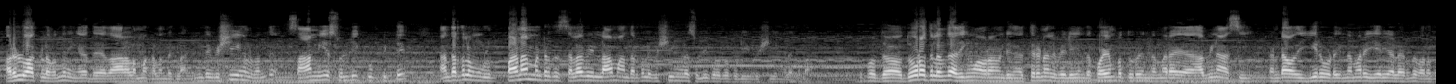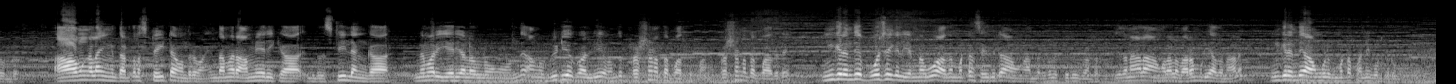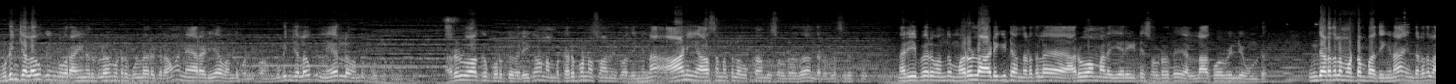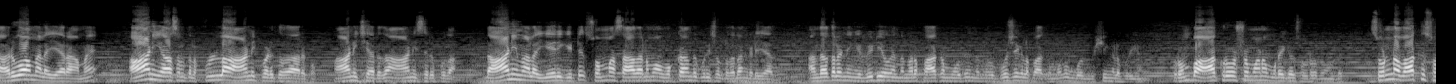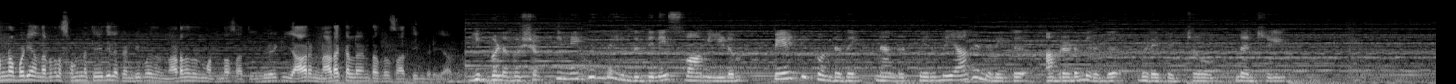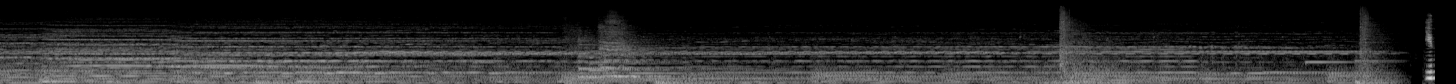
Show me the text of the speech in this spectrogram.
அருள்வாக்கில் வந்து நீங்கள் தாராளமாக கலந்துக்கலாம். இந்த விஷயங்கள் வந்து சாமியை சொல்லி கூப்பிட்டு அந்த இடத்துல உங்களுக்கு பணம்ன்றது செலவு இல்லாமல் அந்த இடத்துல விஷயங்களை சொல்லி கொடுக்கக்கூடிய விஷயங்கள் இதெல்லாம் இப்போ தூ தூரத்துலேருந்து அதிகமாக வர வேண்டியது திருநெல்வேலி இந்த கோயம்புத்தூர் இந்த மாதிரி அவினாசி ரெண்டாவது ஈரோடு இந்த மாதிரி ஏரியாவிலேருந்து வரதுண்டு அவங்களாம் இந்த இடத்துல ஸ்ட்ரெயிட்டாக வந்துடுவாங்க இந்த மாதிரி அமெரிக்கா இந்த ஸ்ரீலங்கா இந்த மாதிரி ஏரியாவில் உள்ளவங்க வந்து அவங்க வீடியோ கால்லேயே வந்து பிரசனத்தை பார்த்துப்பாங்க. பிரசனத்தை பார்த்துட்டு இங்கேருந்தே பூஜைகள் என்னவோ அதை மட்டும் செய்துட்டு அவங்க அந்த இடத்துல திருவி பண்ணுறது இதனால் அவங்களால வர முடியாதனால இங்கேருந்தே அவங்களுக்கு மட்டும் பண்ணி கொடுத்துருவோம் முடிஞ்ச அளவுக்கு இங்கே ஒரு ஐநூறு கிலோமீட்டருக்குள்ளே இருக்கிறவங்க நேரடியாக வந்து பண்ணிப்பாங்க. முடிஞ்ச அளவுக்கு நேரில் வந்து பூஜை அருள்வாக்கு பொறுத்த வரைக்கும் நம்ம கருப்பண்ண சுவாமி பார்த்தீங்கன்னா ஆணி ஆசனத்தில் உட்காந்து சொல்கிறது அந்த இடத்துல சிறப்பு. நிறைய பேர் வந்து மருள் ஆடிக்கிட்டு அந்த இடத்துல அருவாமலை ஏறிக்கிட்டு சொல்கிறது எல்லா கோவில்லையும் உண்டு. இந்த இடத்துல மட்டும் பார்த்தீங்கன்னா இந்த இடத்துல அருவாமலை ஏறாமல் ஆணி ஆசனத்தில் ஃபுல்லாக ஆணி படுக்கதாக இருக்கும். ஆணி சேர் தான் ஆணி செருப்பு தான் இந்த ஆணி மேலே ஏறிக்கிட்டு சும்மா சாதாரணமாக உட்காந்து குறி சொல்கிறதெல்லாம் கிடையாது. அந்த இடத்துல நீங்கள் வீடியோ இந்த மாதிரி பார்க்கும்போது இந்த மாதிரி பூஜைகளை பார்க்கும்போது உங்களுக்கு விஷயங்களை புரியும். ரொம்ப ஆக்ரோஷமான முறைகள் சொல்கிறது உண்டு. சொன்ன வாக்கு சொன்னபடி அந்த இடத்துல சொன்ன தேதியில் கண்டிப்பாக இது நடந்தது மட்டும்தான் சாத்தியம். இது வரைக்கும் யாரும் நடக்கலைன்றது சாத்தியம் கிடையாது. இவ்வளவு சக்தி மிகுந்த இந்த தினேஷ் சுவாமியிடம் பேட்டி கொண்டதை நாங்கள் பெருமையாக நினைத்து அவரிடமிருந்து விடைபெற்றோம். நன்றி.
